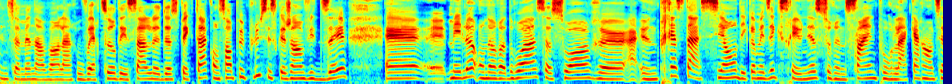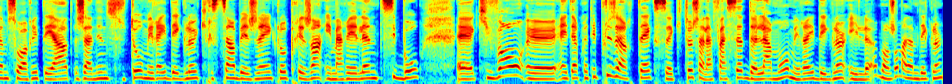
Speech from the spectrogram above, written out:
Une semaine avant la réouverture des salles de spectacle. On s'en peut plus, c'est ce que j'ai envie de dire. Euh, euh, mais là, on aura droit ce soir euh, à une prestation des comédiens qui se réunissent sur une scène pour la 40e soirée théâtre. Janine Suto, Mireille Desglun, Christian Bégin, Claude Préjean et Marie-Hélène Thibault qui vont interpréter plusieurs textes qui touchent à la facette de l'amour. Mireille Desglun est là. Bonjour, Madame Desglun.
